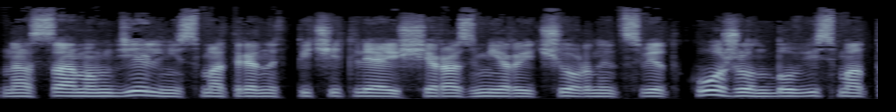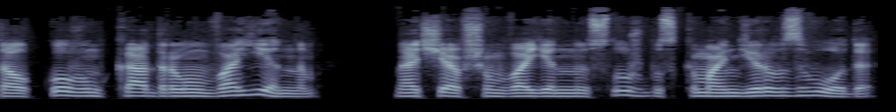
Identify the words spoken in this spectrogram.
На самом деле, несмотря на впечатляющие размеры и черный цвет кожи, он был весьма толковым кадровым военным, начавшим военную службу с командира взвода,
